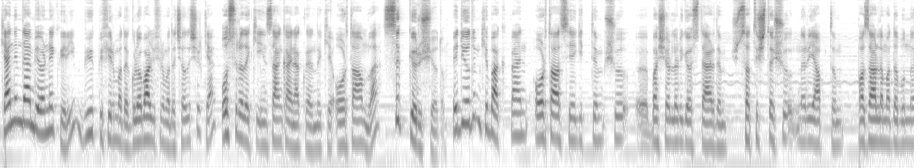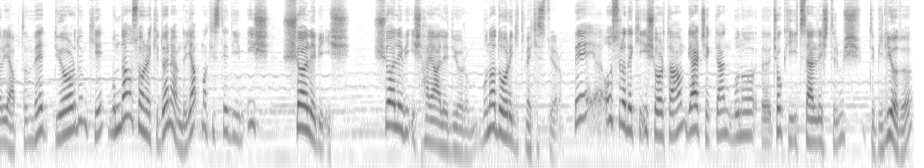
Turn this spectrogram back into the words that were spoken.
Kendimden bir örnek vereyim. Büyük bir firmada, global bir firmada çalışırken o sıradaki insan kaynaklarındaki ortağımla sık görüşüyordum. Ve diyordum ki bak ben Orta Asya'ya gittim, şu e, başarıları gösterdim, şu satışta şunları yaptım, pazarlamada bunları yaptım ve diyordum ki bundan sonraki dönemde yapmak istediğim iş şöyle bir iş şöyle bir iş hayal ediyorum. Buna doğru gitmek istiyorum. Ve o sıradaki iş ortağım gerçekten bunu e, çok iyi içselleştirmişti, biliyordu.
